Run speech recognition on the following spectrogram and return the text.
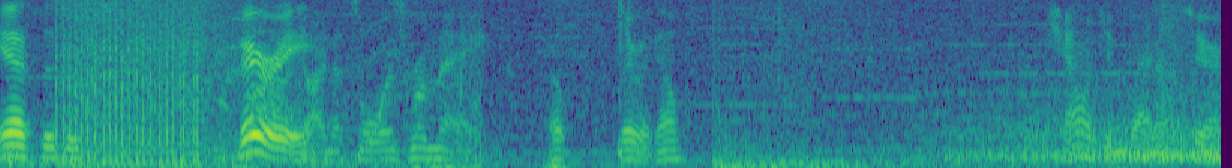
Yes, this is very... Dinosaurs remain. Oh, there we go. Challenging dinos here.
